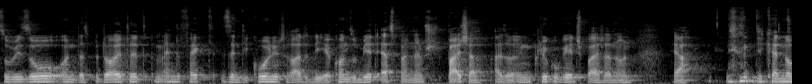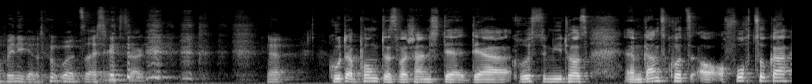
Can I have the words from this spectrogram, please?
sowieso und das bedeutet, im Endeffekt sind die Kohlenhydrate, die ihr konsumiert, erstmal in einem Speicher, also in Glykogenspeichern und ja, die kennen noch weniger Uhrzeit. Exakt. ja. Guter Punkt, das ist wahrscheinlich der, der größte Mythos. Ähm, ganz kurz auch auf Fruchtzucker,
